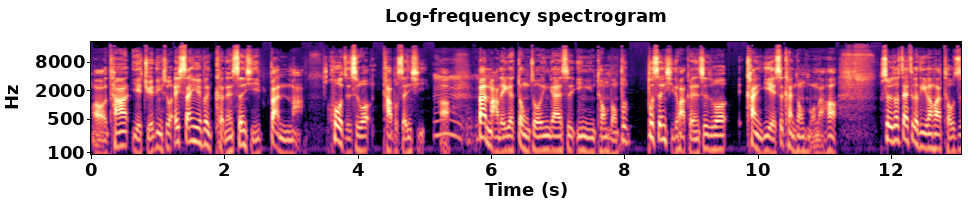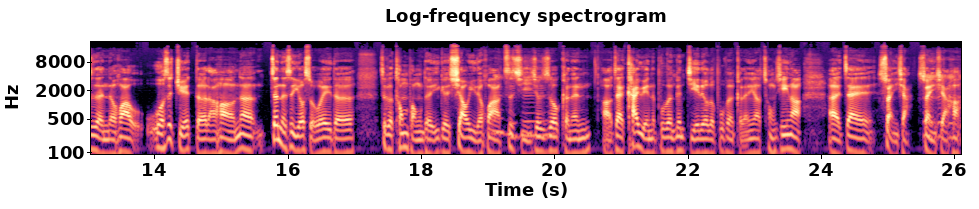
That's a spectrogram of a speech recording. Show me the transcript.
哦，他也决定说，哎，三月份可能升息半码，或者是说它不升息啊、嗯半码的一个动作应该是因应通膨，不不升息的话，可能是说看也是看通膨的哈。所以说，在这个地方的话，投资人的话，我是觉得了哈，那真的是有所谓的这个通膨的一个效益的话，自己就是说可能啊，在开源的部分跟节流的部分，可能要重新啊，呃，再算一下，算一下哈。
